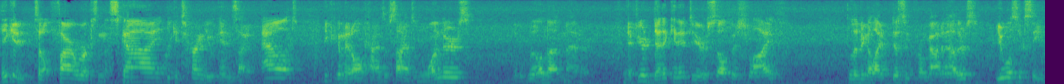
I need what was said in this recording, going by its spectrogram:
He can set off fireworks in the sky. He can turn you inside out. He can commit all kinds of signs and wonders. It will not matter. If you're dedicated to your selfish life, to living a life distant from God and others, you will succeed.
